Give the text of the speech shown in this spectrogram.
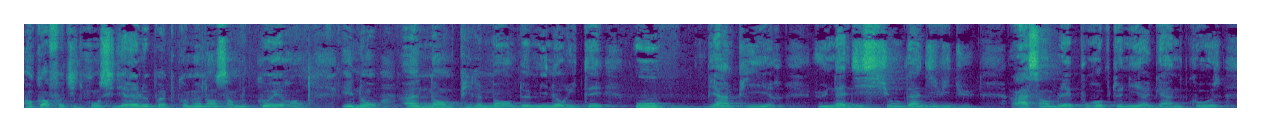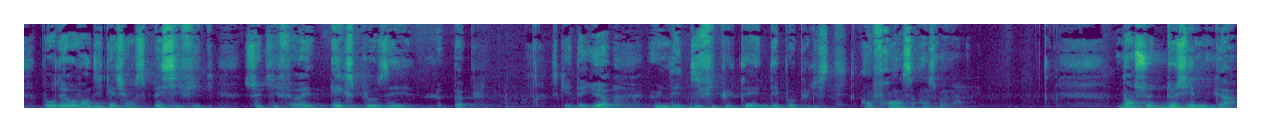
Encore faut-il considérer le peuple comme un ensemble cohérent et non un empilement de minorités ou, bien pire, une addition d'individus rassemblés pour obtenir gain de cause pour des revendications spécifiques, ce qui ferait exploser le peuple. Ce qui est d'ailleurs une des difficultés des populistes en France en ce moment. Dans ce deuxième cas,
